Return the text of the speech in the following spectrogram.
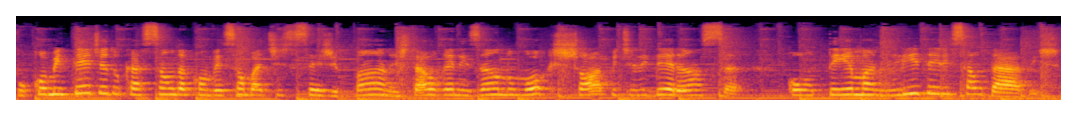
O Comitê de Educação da Convenção Batista Sergipana está organizando um workshop de liderança com o tema Líderes Saudáveis.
